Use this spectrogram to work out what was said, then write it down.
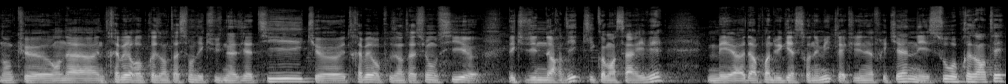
Donc euh, on a une très belle représentation des cuisines asiatiques, euh, une très belle représentation aussi euh, des cuisines nordiques qui commencent à arriver. Mais d'un point de vue gastronomique, la cuisine africaine est sous-représentée.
